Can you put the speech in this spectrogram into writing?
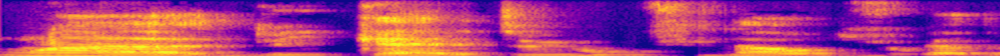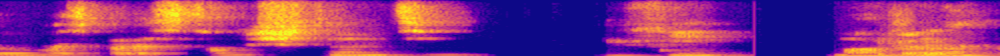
uma do inquérito e o final do jogador, mas parece tão distante. Enfim, Morgana?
